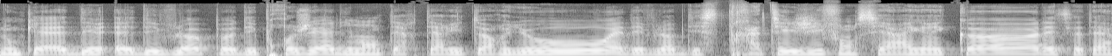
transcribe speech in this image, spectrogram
donc, elle, elle développe des projets alimentaires territoriaux, elle développe des stratégie foncière agricole, etc.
